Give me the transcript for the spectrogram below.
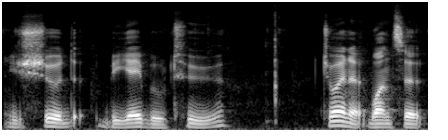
you should be able to join it once it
